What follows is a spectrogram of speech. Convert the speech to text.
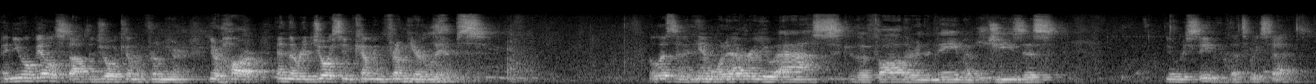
And you won't be able to stop the joy coming from your, your heart and the rejoicing coming from your lips. But listen to Him, whatever you ask the Father in the name of Jesus, you'll receive. That's what He says.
